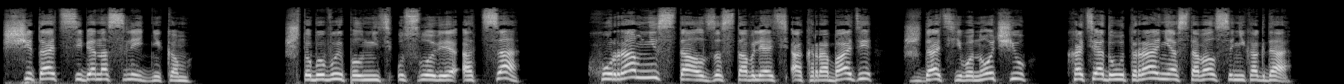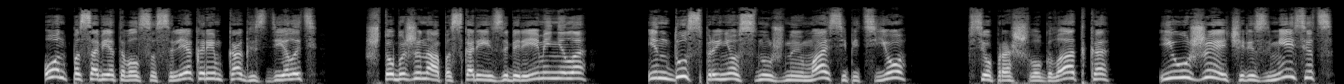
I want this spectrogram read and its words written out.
считать себя наследником? Чтобы выполнить условия отца, Хурам не стал заставлять Акрабади ждать его ночью, хотя до утра не оставался никогда. Он посоветовался с лекарем, как сделать, чтобы жена поскорее забеременела, Индус принес нужную мазь и питье, все прошло гладко, и уже через месяц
